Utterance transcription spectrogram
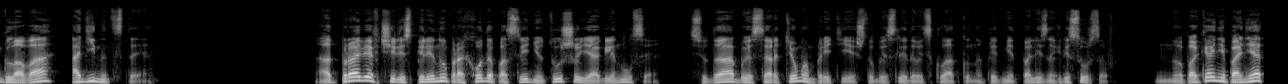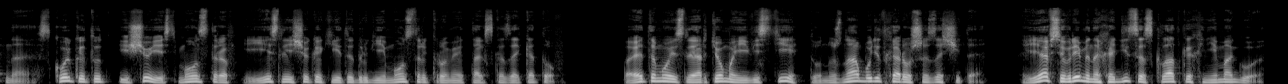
Глава 11 Отправив через пелену прохода последнюю тушу, я оглянулся. Сюда бы с Артемом прийти, чтобы исследовать складку на предмет полезных ресурсов. Но пока непонятно, сколько тут еще есть монстров и есть ли еще какие-то другие монстры, кроме, так сказать, котов. Поэтому, если Артема и вести, то нужна будет хорошая защита. Я все время находиться в складках не могу,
